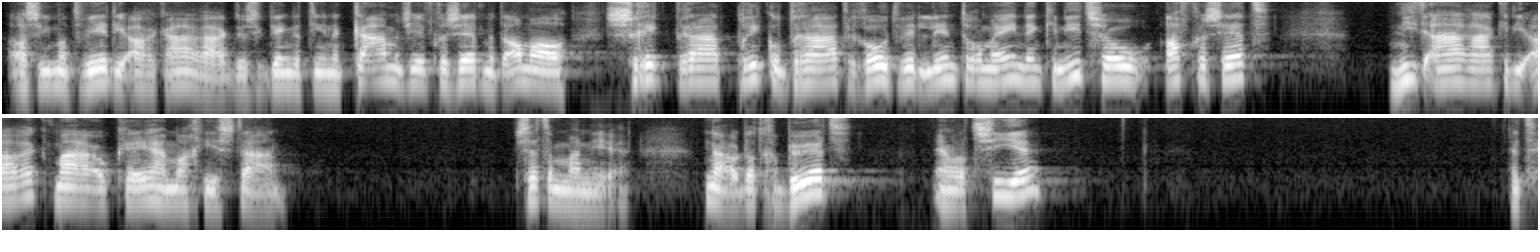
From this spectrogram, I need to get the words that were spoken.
als iemand weer die ark aanraakt? Dus ik denk dat hij in een kamertje heeft gezet met allemaal schrikdraad, prikkeldraad, rood-wit lint eromheen. Denk je niet? Zo afgezet. Niet aanraken die ark, maar oké, hij mag hier staan. Zet hem maar neer. Nou, dat gebeurt. En wat zie je? Het,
